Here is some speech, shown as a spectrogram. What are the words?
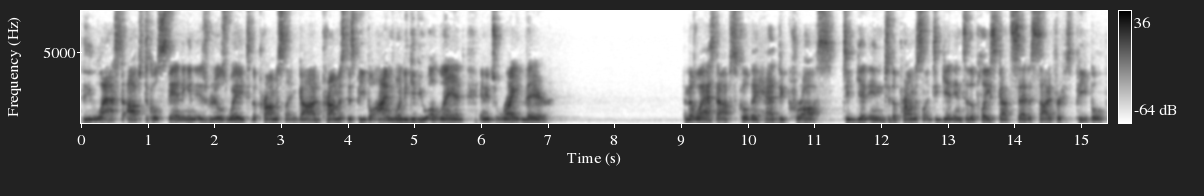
the last obstacle standing in Israel's way to the promised land. God promised his people, I'm going to give you a land, and it's right there. And the last obstacle they had to cross to get into the promised land, to get into the place God set aside for his people,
